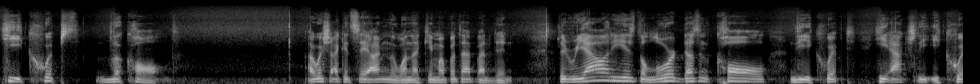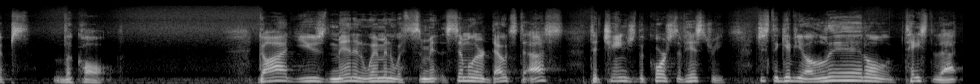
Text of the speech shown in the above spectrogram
He equips the called. I wish I could say I'm the one that came up with that, but I didn't. The reality is, the Lord doesn't call the equipped, He actually equips the called. God used men and women with similar doubts to us to change the course of history. Just to give you a little taste of that,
